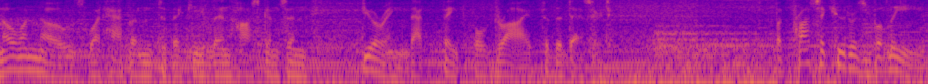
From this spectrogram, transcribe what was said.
No one knows what happened to Vicki Lynn Hoskinson during that fateful drive to the desert. But prosecutors believe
